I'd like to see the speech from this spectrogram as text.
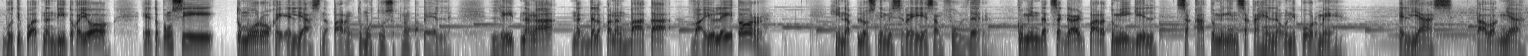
buti po at nandito kayo. Ito pong si tumuro kay Elias na parang tumutusok ng papel. Late na nga, nagdala pa ng bata, violator. Hinaplos ni Miss Reyes ang folder. Kumindat sa guard para tumigil, saka tumingin sa kahel na uniforme. Elias, tawag niya,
